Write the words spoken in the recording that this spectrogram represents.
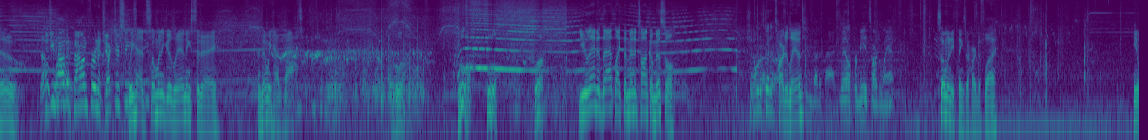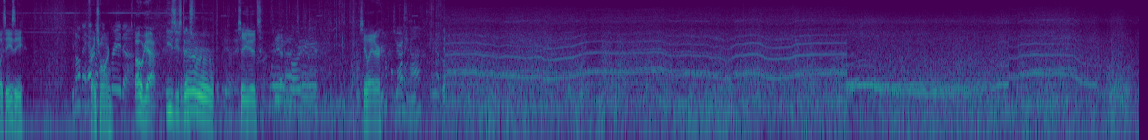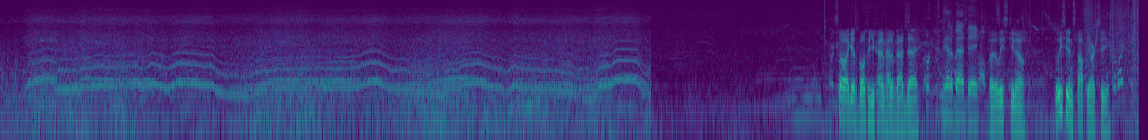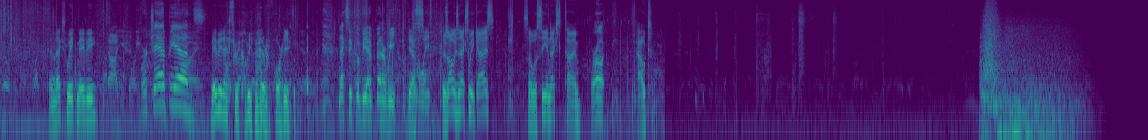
Ooh. Did you have it bound for an ejector seat? We had so many good landings today, and then we had that. Ooh. Ooh. Ooh. Ooh. You landed that like the Minnetonka missile. Should have could It's hard to land. Well, for me, it's hard to land. So many things are hard to fly. You know what's easy? You know they have French an horn. upgrade. Uh, Oh, yeah. Easiest instrument. See you dudes. See you later. Good morning, huh? So I guess both of you kind of had a bad day, We had a bad day. but at least you know, at least you didn't stop the RC. And next week maybe, We're champions. maybe next week will be better for you. Next week will be a better week. Yes. hopefully. There's always next week, guys. So we'll see you next time. We're out. Out.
